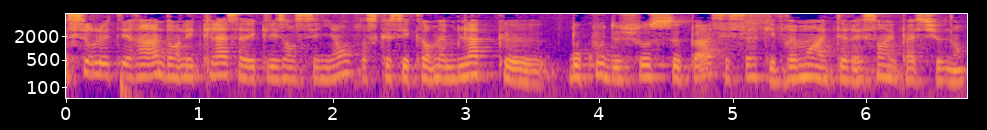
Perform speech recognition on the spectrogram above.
sur le terrain, dans les classes avec les enseignants, parce que c'est quand même là que beaucoup de choses se passent, et ça qui est vraiment intéressant et passionnant.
